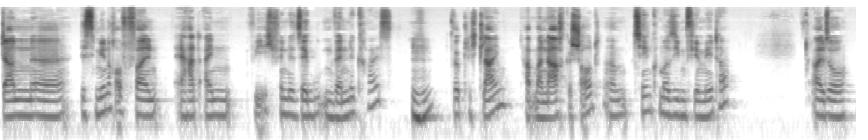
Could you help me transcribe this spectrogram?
Dann äh, ist mir noch aufgefallen, er hat einen, wie ich finde, sehr guten Wendekreis. Mhm. Wirklich klein. Hab mal nachgeschaut. Ähm, 10,74 Meter. Also,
